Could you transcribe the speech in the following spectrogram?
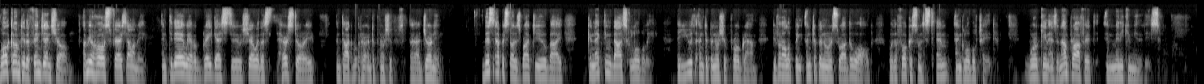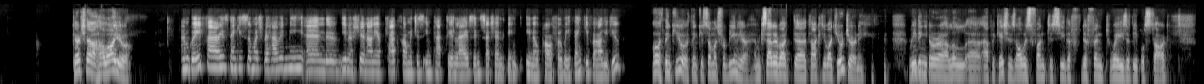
Welcome to the Finjan Show. I'm your host, Faris Elami, and today we have a great guest to share with us her story and talk about her entrepreneurship uh, journey. This episode is brought to you by Connecting Dots Globally, a youth entrepreneurship program developing entrepreneurs throughout the world with a focus on STEM and global trade, working as a nonprofit in many communities. Kirsha, how are you? I'm great, Faris. Thank you so much for having me and, uh, you know, sharing on your platform, which is impacting lives in such an, you know, powerful way. Thank you for all you do. Oh, thank you. Thank you so much for being here. I'm excited about uh, talking to you about your journey. Reading mm-hmm. your uh, little uh, application is always fun to see the different ways that people start.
